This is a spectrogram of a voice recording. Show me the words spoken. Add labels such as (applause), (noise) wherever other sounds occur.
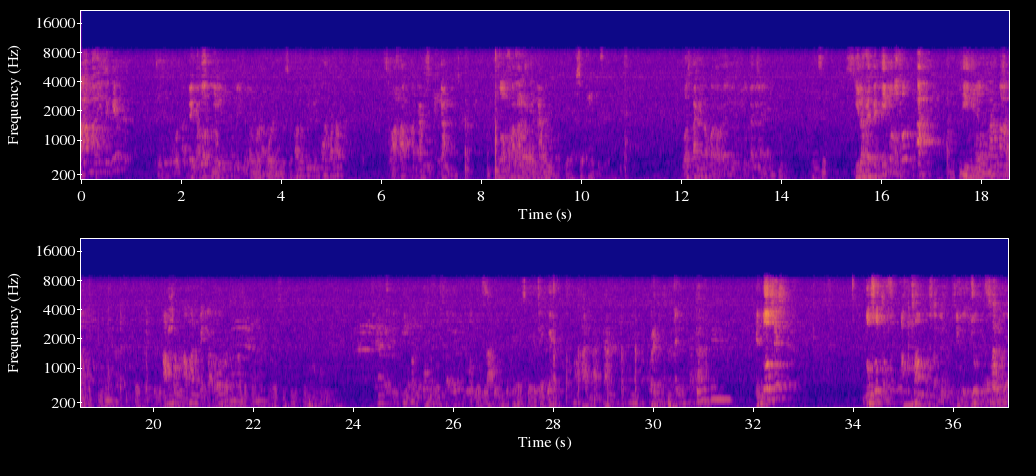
lo ama, dice que pecador. Uno dice la palabra. ¿Sabe qué es la palabra? De Gandhi. No están en la palabra de Dios, no están en la escritura. Y la repetimos nosotros. Ah, si Dios ama, ama, ama al pecador. sea, repetimos cosas sin saber de dónde sale. Ese fue Mahatma Gandhi. Entonces, nosotros amamos a nuestros hijos. Yo les amo.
